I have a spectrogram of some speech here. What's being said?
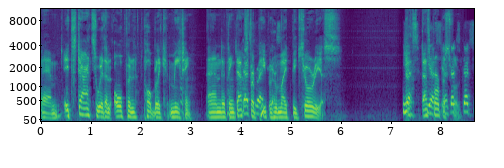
um, it starts with an open public meeting, and I think that's, that's for correct, people yes. who might be curious. Yes, that's, that's yes, purposeful. Yes, that's,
